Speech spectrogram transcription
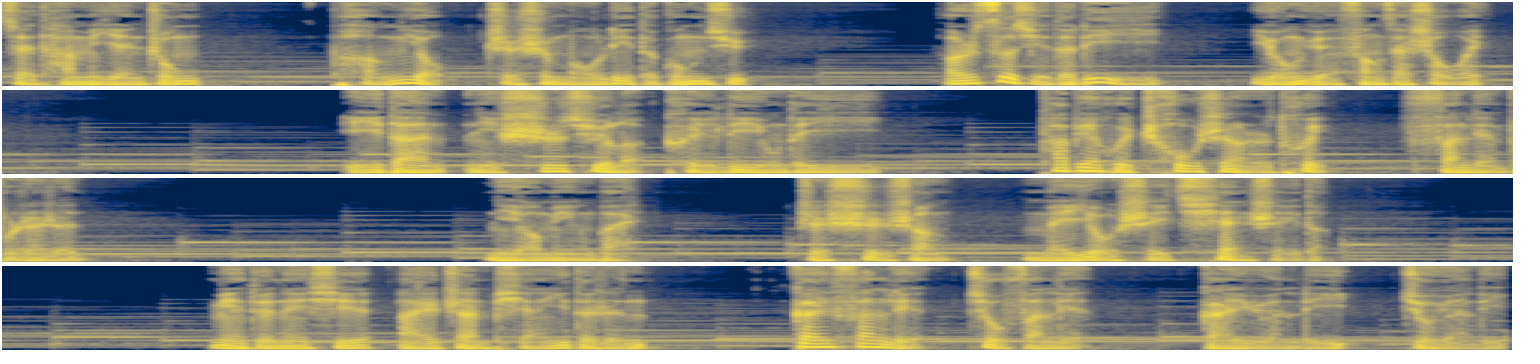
在他们眼中，朋友只是谋利的工具，而自己的利益永远放在首位。一旦你失去了可以利用的意义，他便会抽身而退，翻脸不认人。你要明白，这世上没有谁欠谁的。面对那些爱占便宜的人，该翻脸就翻脸，该远离就远离，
